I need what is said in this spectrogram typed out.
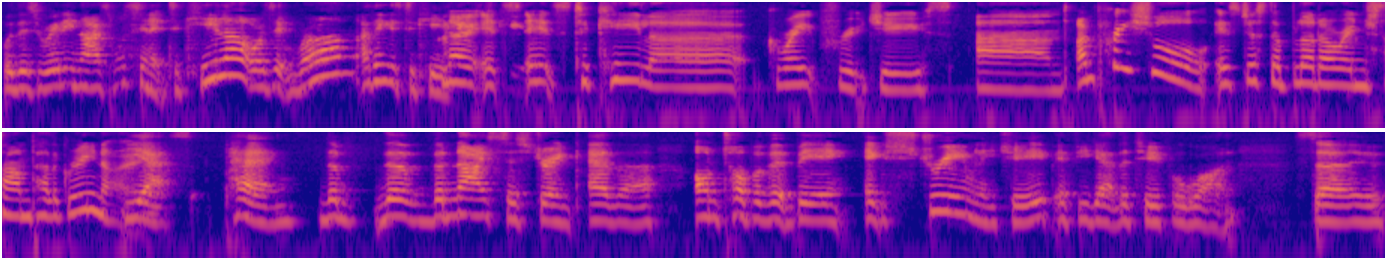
with this really nice what's in it tequila or is it rum? I think it's tequila. no, it's it's tequila, grapefruit juice, and I'm pretty sure it's just a blood orange San Pellegrino. Yes, Peng, the the the nicest drink ever. On top of it being extremely cheap if you get the two for one. So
